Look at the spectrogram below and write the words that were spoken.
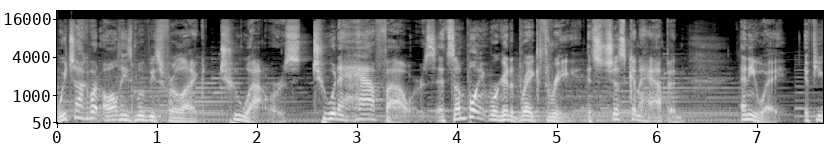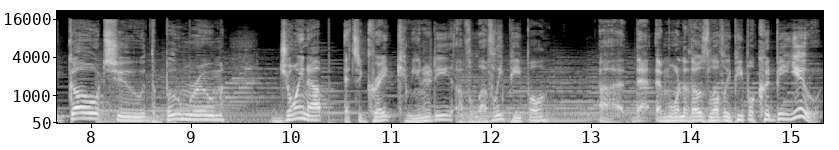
we talk about all these movies for like two hours, two and a half hours. At some point, we're going to break three. It's just going to happen. Anyway, if you go to the Boom Room, join up. It's a great community of lovely people. Uh, that and one of those lovely people could be you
